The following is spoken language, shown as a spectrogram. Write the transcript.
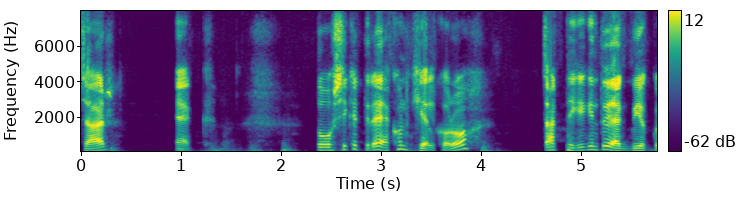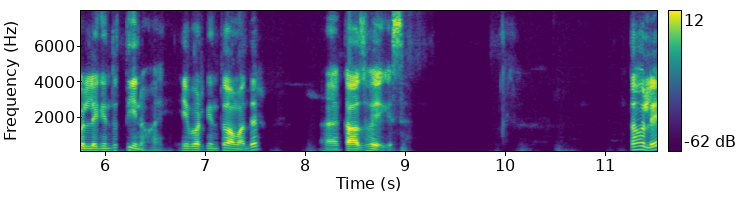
চার, এক। তো শিক্ষার্থীরা এখন খেয়াল করো, চার থেকে কিন্তু এক বিয়োগ করলে কিন্তু তিন হয়। এবার কিন্তু আমাদের কাজ হয়ে গেছে। তাহলে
